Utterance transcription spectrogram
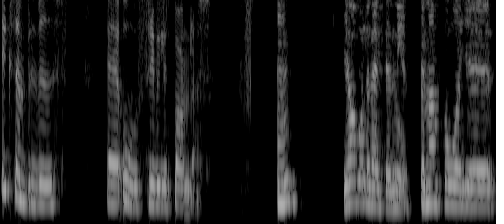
exempelvis eh, ofrivilligt barnlös. Mm. Jag håller verkligen med. För man får ju,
